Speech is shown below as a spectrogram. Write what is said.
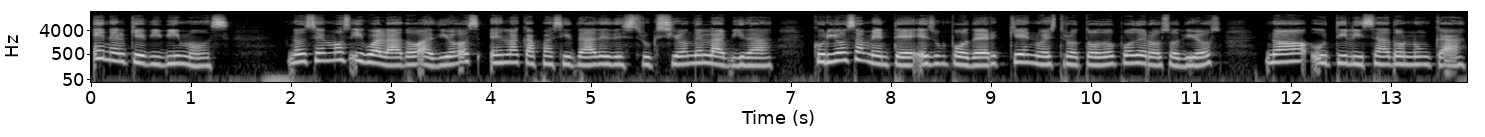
en el que vivimos. Nos hemos igualado a Dios en la capacidad de destrucción de la vida, Curiosamente, es un poder que nuestro todopoderoso Dios no ha utilizado nunca,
